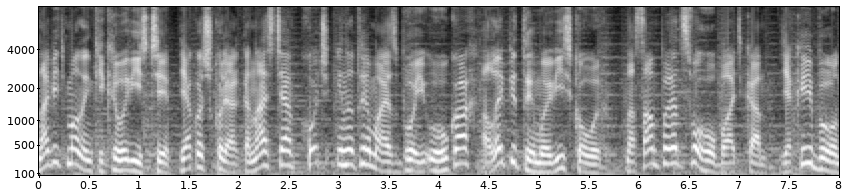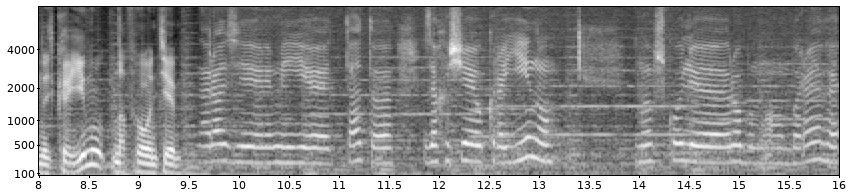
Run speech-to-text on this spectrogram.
Навіть маленькі криворіжці, як от школярка Настя, хоч і не тримає зброї у руках, але підтримує військових насамперед свого батька, який боронить країну на фронті. Наразі мій тато захищає Україну. Ми в школі робимо береги,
